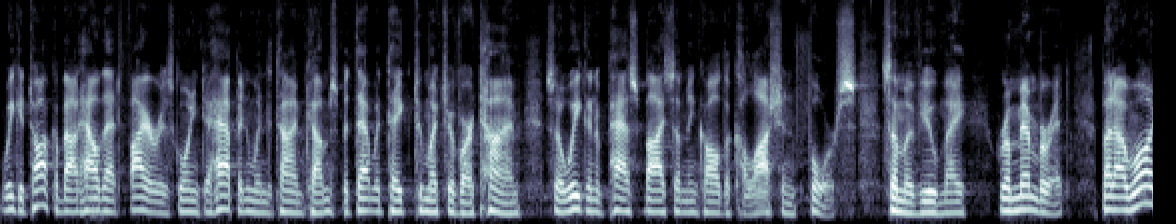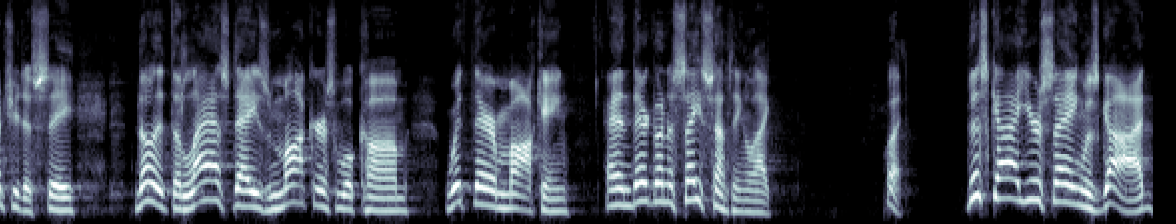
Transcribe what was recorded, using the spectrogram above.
we could talk about how that fire is going to happen when the time comes, but that would take too much of our time. So we're going to pass by something called the Colossian force. Some of you may remember it. But I want you to see, know that the last days mockers will come with their mocking, and they're going to say something like, What? This guy you're saying was God,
